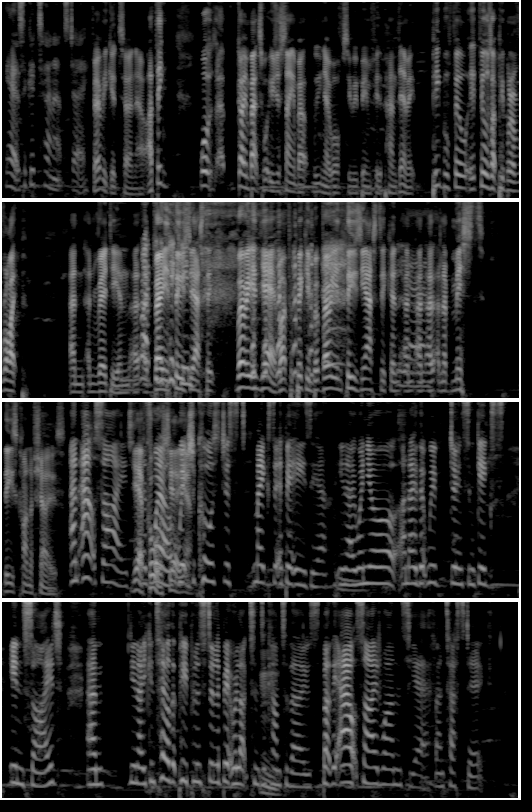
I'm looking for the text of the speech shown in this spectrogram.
Yeah, it's a good turnout today. Very good turnout. I think. Well, uh, going back to what you were just saying about, you know, obviously we've been through the pandemic. People feel it feels like people are ripe and, and ready and, uh, very enthusiastic. Very yeah, right for picking, but very enthusiastic and, and, and, Yeah. and have missed these kind of shows. and outside Yeah, of as course, well, yeah, which yeah. of course just makes it a bit easier. You know, when you're, I know that we're doing some gigs inside, and you know, you can tell that people are still a bit reluctant Mm. to come to those, but the outside ones, yeah, fantastic,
